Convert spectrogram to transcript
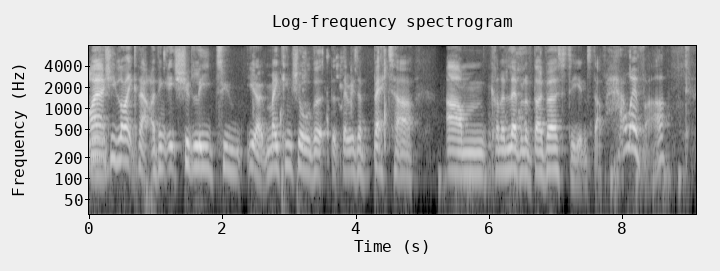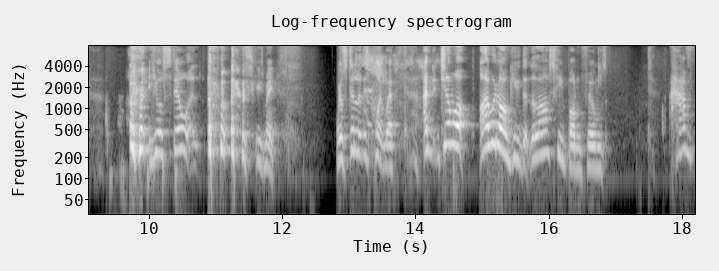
I actually like that. I think it should lead to you know making sure that, that there is a better um, kind of level of diversity and stuff. However, you're still excuse me. You're still at this point where, and do you know what? I would argue that the last few Bond films have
